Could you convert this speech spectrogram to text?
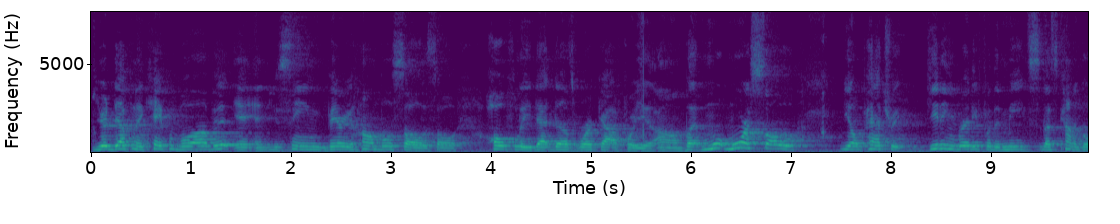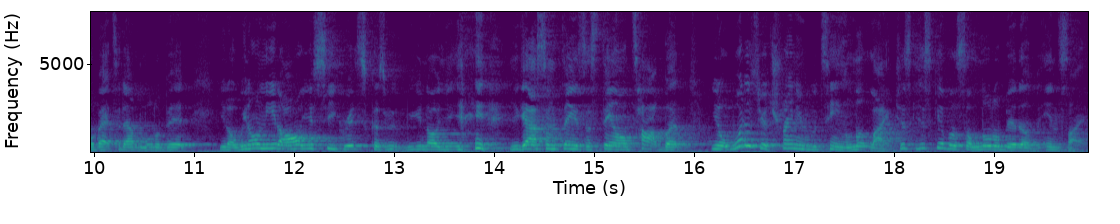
you're definitely capable of it, and, and you seem very humble. So, so hopefully that does work out for you. Um, but more, more so, you know, Patrick, getting ready for the meets. Let's kind of go back to that a little bit. You know, we don't need all your secrets because you know you you got some things to stay on top. But you know, what does your training routine look like? Just just give us a little bit of insight.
